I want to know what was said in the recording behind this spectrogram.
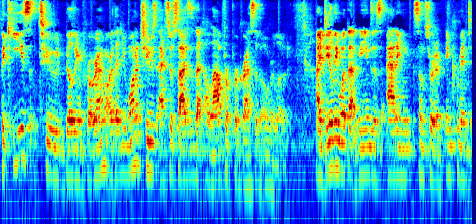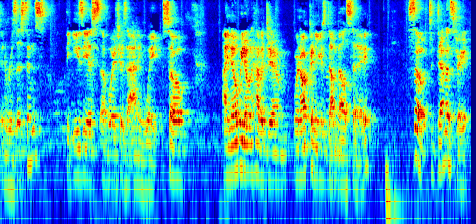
the keys to building a program are that you want to choose exercises that allow for progressive overload. Ideally, what that means is adding some sort of increment in resistance, the easiest of which is adding weight. So I know we don't have a gym. We're not going to use dumbbells today. So to demonstrate,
